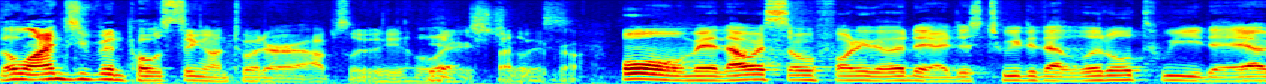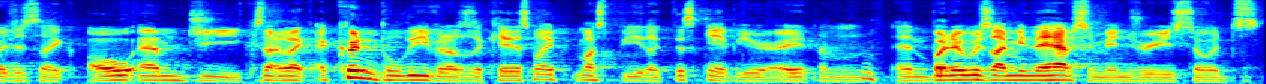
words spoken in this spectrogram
The lines you've been posting on Twitter are absolutely hilarious, it's by the way, bro. Oh man, that was so funny the other day. I just tweeted that little tweet. Eh? I was just like, "OMG," because I like I couldn't believe it. I was like, "Okay, this might must be like this can't be right." Um, and but it was. I mean, they have some injuries, so it's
